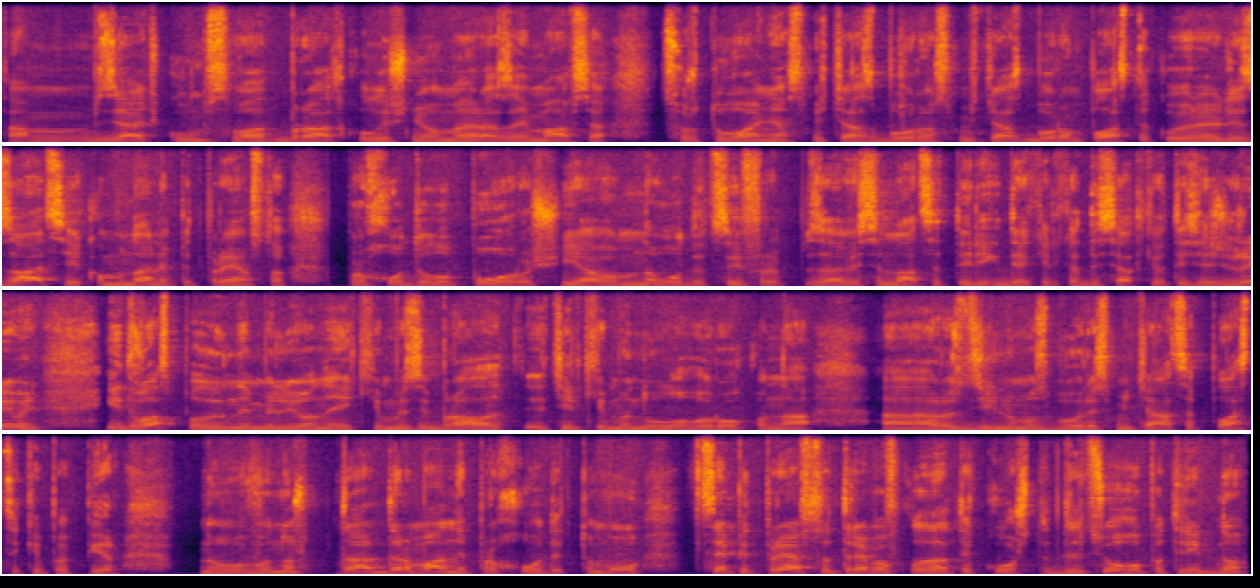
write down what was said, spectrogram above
там зять, кум, сват, брат колишнього мера займався сортуванням сміття, збором сміття, збором пластику і реалізації. Комунальне підприємство проходило поруч. Я вам наводив цифри за 18 рік, декілька десятків тисяч гривень, і 2,5 мільйони, які ми зібрали тільки минулого року на е, роздільному зборі сміття, це пластик і папір. Ну воно ж дарма не проходить. Тому в це підприємство треба вкладати кошти. Для цього потрібно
